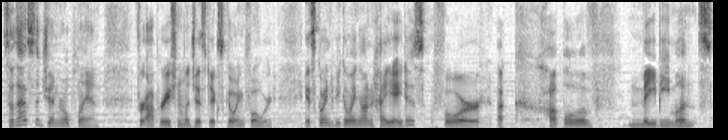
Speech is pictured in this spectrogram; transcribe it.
So that's the general plan for Operation Logistics going forward. It's going to be going on hiatus for a couple of maybe months.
